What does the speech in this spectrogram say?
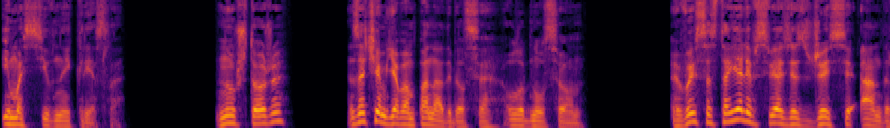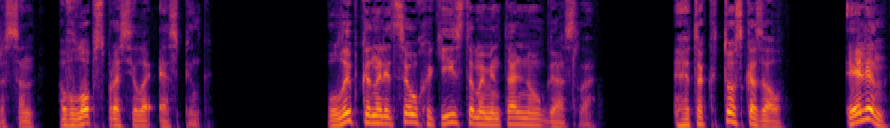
и массивные кресла. «Ну что же? Зачем я вам понадобился?» — улыбнулся он. «Вы состояли в связи с Джесси Андерсон?» в лоб спросила Эспинг. Улыбка на лице у хоккеиста моментально угасла. «Это кто сказал?» «Эллен?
